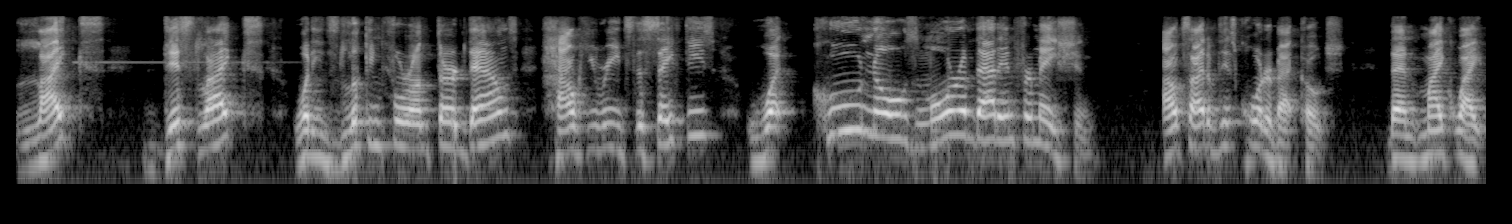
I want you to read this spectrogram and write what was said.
likes, dislikes, what he's looking for on third downs, how he reads the safeties, what who knows more of that information outside of his quarterback coach than Mike White,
